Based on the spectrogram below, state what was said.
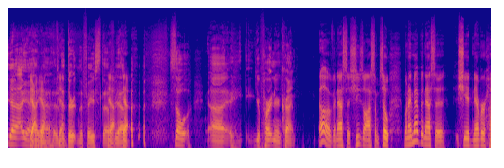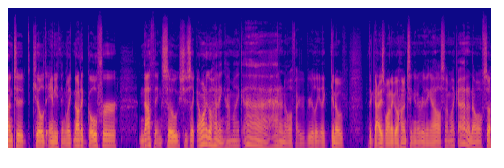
Yeah, yeah, yeah. Yeah, yeah, The dirt in the face stuff. Yeah, Yeah. yeah. so, uh, your partner in crime. Oh, Vanessa, she's awesome. So when I met Vanessa, she had never hunted, killed anything, like not a gopher, nothing. So she's like, I want to go hunting. I'm like, ah, I don't know if I really like, you know, the guys want to go hunting and everything else. I'm like, I don't know. So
